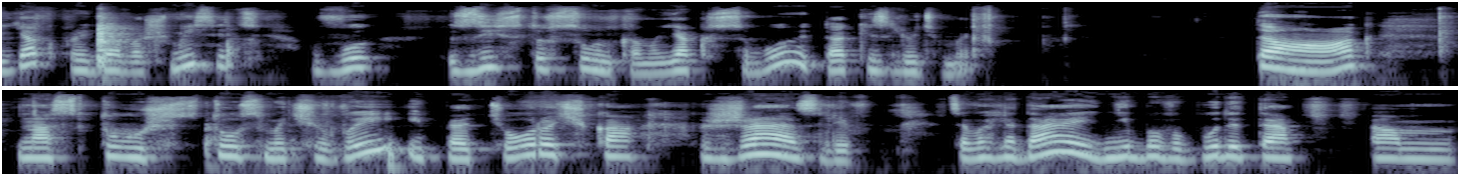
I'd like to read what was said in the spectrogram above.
як пройде ваш місяць в, зі стосунками, як з собою, так і з людьми. Так, у нас туш, туз мечовий і п'ятерочка жезлів. Це виглядає, ніби ви будете ем,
